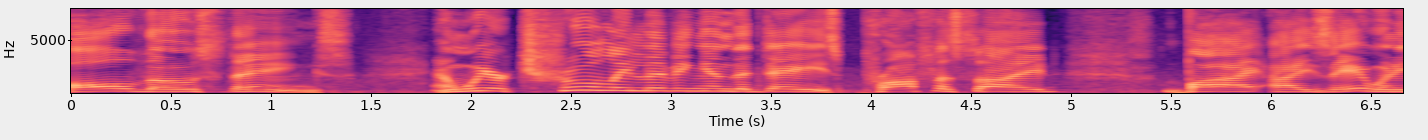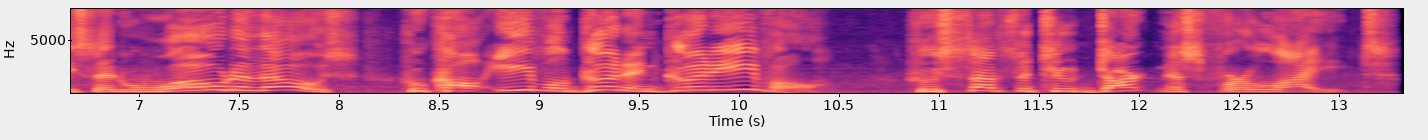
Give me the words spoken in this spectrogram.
all those things. And we are truly living in the days prophesied by Isaiah when he said, Woe to those who call evil good and good evil, who substitute darkness for light.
